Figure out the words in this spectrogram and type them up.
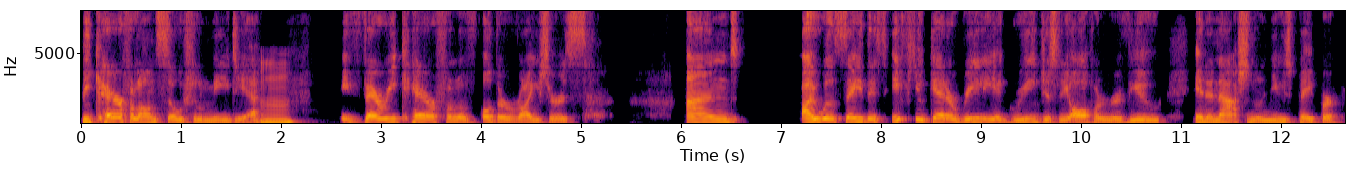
Be careful on social media. Mm, Be very careful of other writers. And I will say this if you get a really egregiously awful review in a national newspaper,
